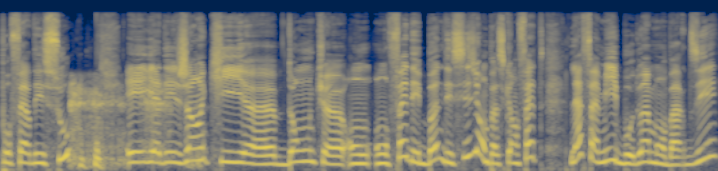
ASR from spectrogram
pour faire des sous et il y a des gens qui, euh, donc, euh, ont, fait des bonnes décisions parce qu'en fait, la famille Baudouin-Bombardier,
